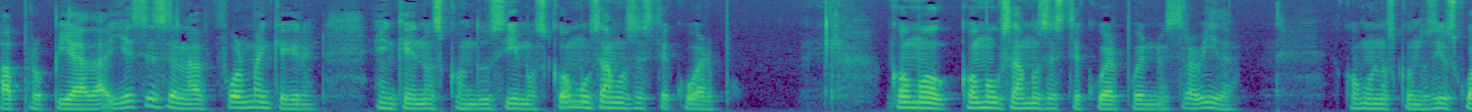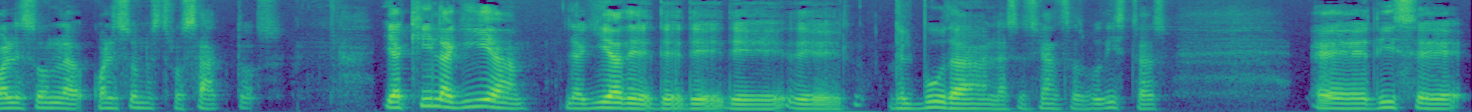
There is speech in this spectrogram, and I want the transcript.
apropiada. Y esa es la forma en que, en que nos conducimos, cómo usamos este cuerpo, cómo, cómo usamos este cuerpo en nuestra vida, cómo nos conducimos, cuáles son, la, cuáles son nuestros actos. Y aquí la guía la guía de, de, de, del Buda, las enseñanzas budistas, eh, dice,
